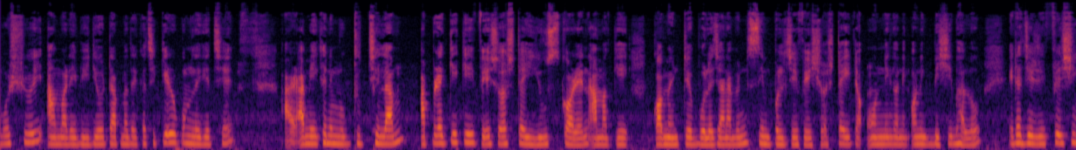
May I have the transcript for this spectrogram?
অবশ্যই, আমার এই ভিডিওটা আপনাদের কাছে কীরকম লেগেছে? আর আমি এখানে মুখ ধুচ্ছিলাম আপনারা কে কে ফেস ওয়াশটা ইউজ করেন, আমাকে কমেন্টে বলে জানাবেন। সিম্পল যে ফেস ওয়াশটা এটা অনেক অনেক অনেক বেশি ভালো। এটা যে রিফ্রেশিং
